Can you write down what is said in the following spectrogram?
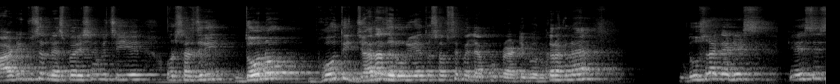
आर्टिफिशियल रेस्पिरेशन भी चाहिए और सर्जरी दोनों बहुत ही ज़्यादा ज़रूरी है तो सबसे पहले आपको प्रायोरिटी पर उनका रखना है। दूसरा cadets cases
